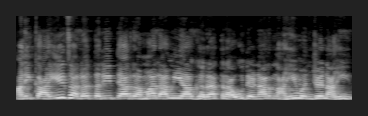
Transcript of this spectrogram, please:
आणि काही झालं तरी त्या रमाला मी या घरात राहू देणार नाही म्हणजे नाही.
